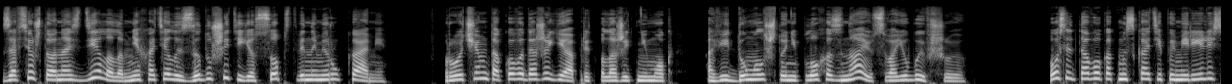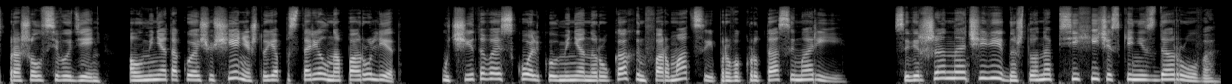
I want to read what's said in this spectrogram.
За все, что она сделала, мне хотелось задушить ее собственными руками. Впрочем, такого даже я предположить не мог, а ведь думал, что неплохо знаю свою бывшую. После того, как мы с Катей помирились, прошел всего день, а у меня такое ощущение, что я постарел на пару лет, учитывая, сколько у меня на руках информации про выкрутасы Марии. Совершенно очевидно, что она психически нездорова.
